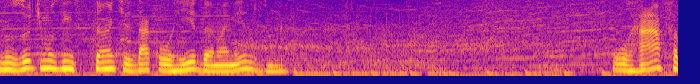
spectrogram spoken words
Nos últimos instantes da corrida, não é mesmo? O Rafa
